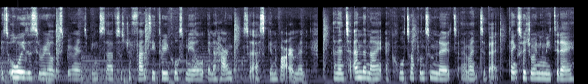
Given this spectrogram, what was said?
It's always a surreal experience being served such a fancy three course meal in a Harry Potter esque environment. And then to end the night, I caught up on some notes and went to bed. Thanks for joining me today.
